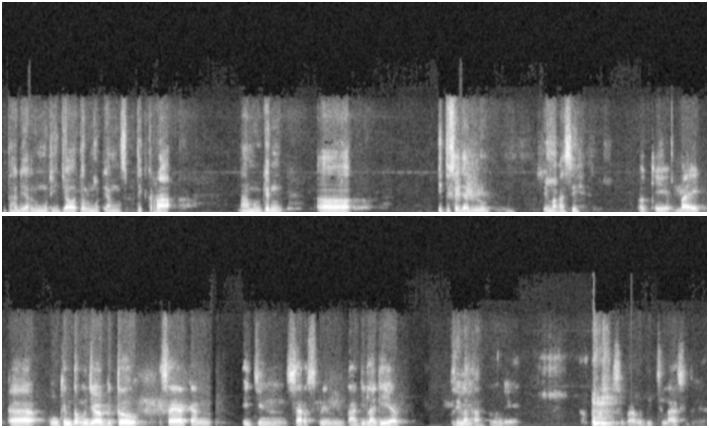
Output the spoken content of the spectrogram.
entah dia lumut hijau atau lumut yang seperti kerak. Nah mungkin uh, itu saja dulu. Terima kasih. Oke baik. Uh, mungkin untuk menjawab itu saya akan izin share screen tadi lagi ya. Silakan. supaya lebih jelas gitu ya.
